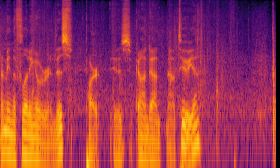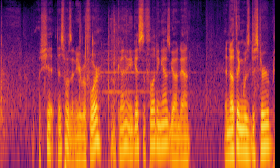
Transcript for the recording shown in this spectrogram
I mean the flooding over in this part is gone down now too, yeah? Oh, shit, this wasn't here before. Okay, I guess the flooding has gone down. And nothing was disturbed?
